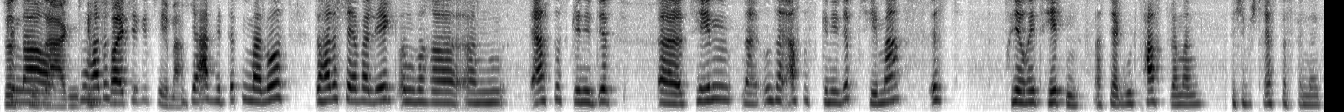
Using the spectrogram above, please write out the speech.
sozusagen genau. ins heutige Thema? Ja, wir dippen mal los. Du hattest dir überlegt, unsere ähm, erstes Skinny Dip äh, Themen, nein, unser erstes Skinny Dip Thema ist Prioritäten, was ja gut passt, wenn man sich im Stress befindet.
